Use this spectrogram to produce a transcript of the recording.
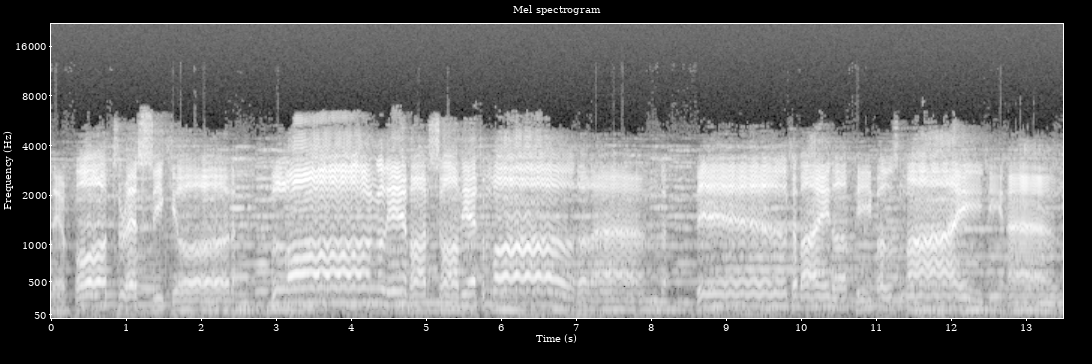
their fortress secure. Long live our Soviet motherland, built by the people's mighty hand.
